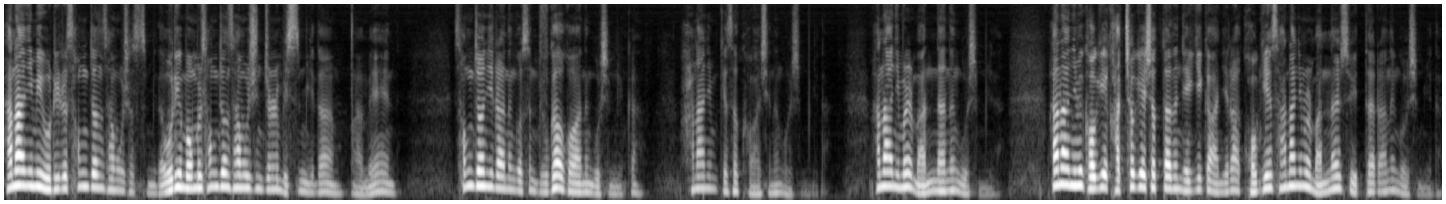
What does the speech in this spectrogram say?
하나님이 우리를 성전 삼으셨습니다. 우리 몸을 성전 삼으신 줄로 믿습니다. 아멘. 성전이라는 것은 누가 거하는 곳입니까? 하나님께서 거하시는 곳입니다. 하나님을 만나는 곳입니다. 하나님이 거기에 갇혀 계셨다는 얘기가 아니라 거기에서 하나님을 만날 수 있다라는 것입니다.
